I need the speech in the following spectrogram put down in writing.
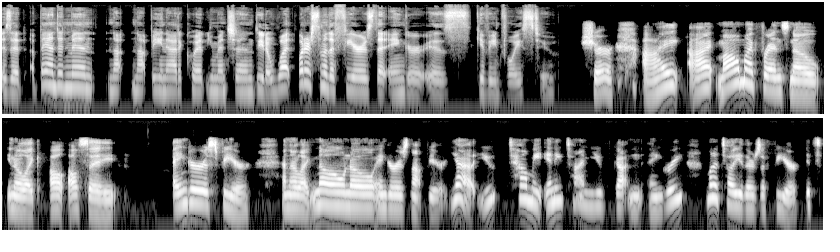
Is it abandonment, not not being adequate? You mentioned, you know, what what are some of the fears that anger is giving voice to? Sure. I I my, all my friends know, you know, like I'll I'll say anger is fear. And they're like, "No, no, anger is not fear." Yeah, you tell me anytime you've gotten angry, I'm going to tell you there's a fear. It's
